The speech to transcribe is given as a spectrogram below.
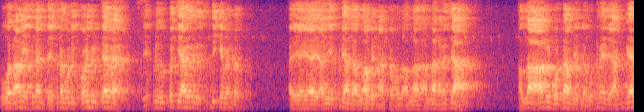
ஒவ்வொரு நாளும் எத்தனை எத்தனை கோடி கோழிகள் தேவை? எப்படி உற்பத்தி ஆகிறது சிந்திக்க வேண்டும். அது அது எப்படி? அது அல்லாவுடைய நாட்டம். அது அல்லாஹ் அல்லாஹ் நினச்சா அல்லா ஆர்டர் போட்டால் அப்படி இல்லை. ஒன்றுமே இல்லை. அங்கே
